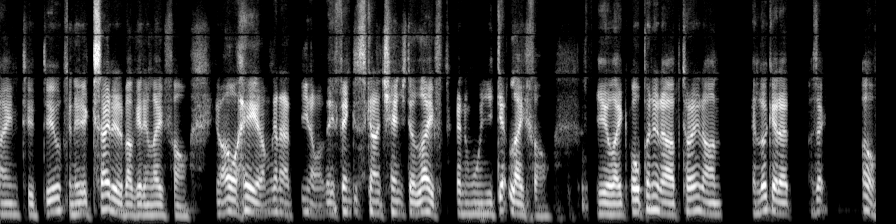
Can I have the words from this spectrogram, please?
trying to do and they're excited about getting light phone. you know oh hey i'm gonna you know they think it's gonna change their life and when you get phone, you like open it up turn it on and look at it i was like oh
